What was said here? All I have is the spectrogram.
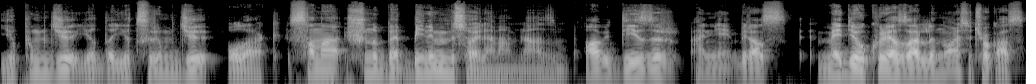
yapımcı ya da yatırımcı olarak sana şunu be, benim mi söylemem lazım? Abi Deezer hani biraz medya okur yazarlığın varsa çok az.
